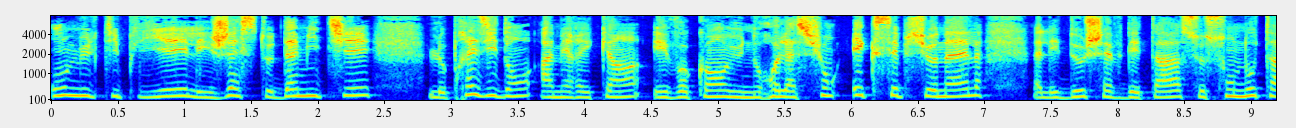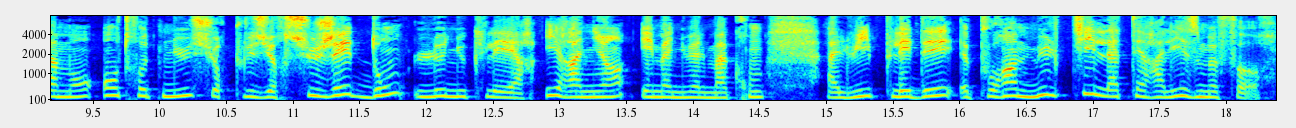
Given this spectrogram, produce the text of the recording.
ont multiplié les gestes d'amitié, le président américain évoquant une relation exceptionnelle. Les deux chefs d'État se sont notamment entretenus sur plusieurs sujets, dont le nucléaire iranien. Macron a lui plaidé pour un multilatéralisme fort.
